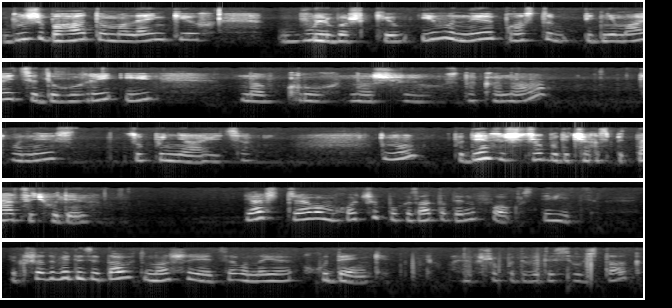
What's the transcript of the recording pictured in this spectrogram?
дуже багато маленьких бульбашків, і вони просто піднімаються догори і навкруг нашого стакана вони зупиняються. Ну, подивимося, що буде через 15 годин. Я ще вам хочу показати один фокус. Дивіться. Якщо дивитися так, то наше яйце воно є худеньке. А якщо подивитися ось так,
